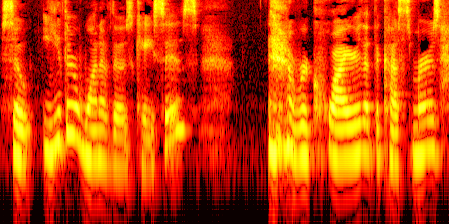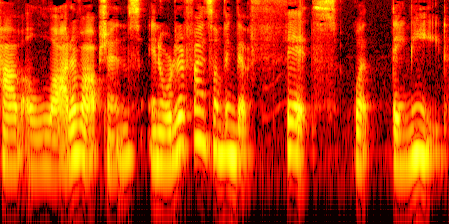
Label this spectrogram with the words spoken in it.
So either one of those cases require that the customers have a lot of options in order to find something that fits what they need.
